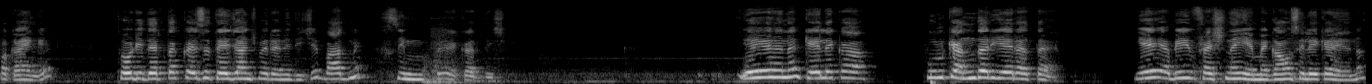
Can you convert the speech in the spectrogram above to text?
पकाएँगे। थोड़ी देर तक ऐसे तेज आँच में रहने दीजिए। बाद में सिम पे कर दीजिए। ये है ना केले का फूल के अंदर ये रहता है। ये अभी फ्रेश नहीं है। मैं गाँव से लेके आए ना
